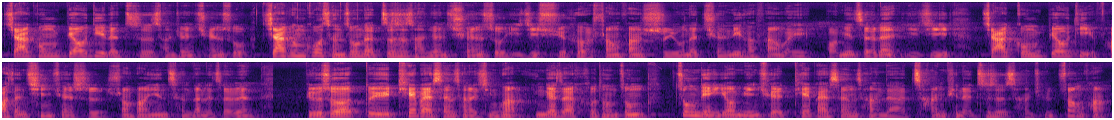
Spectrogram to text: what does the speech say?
加工标的的知识产权权属、加工过程中的知识产权权属以及许可双方使用的权利和范围、保密责任以及加工标的发生侵权时双方应承担的责任。比如说，对于贴牌生产的情况，应该在合同中重点要明确贴牌生产的产品的知识产权状况，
